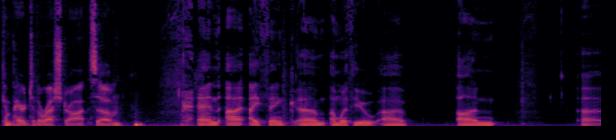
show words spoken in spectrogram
compared to the restaurant. So And I, I think um, I'm with you uh, on uh,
